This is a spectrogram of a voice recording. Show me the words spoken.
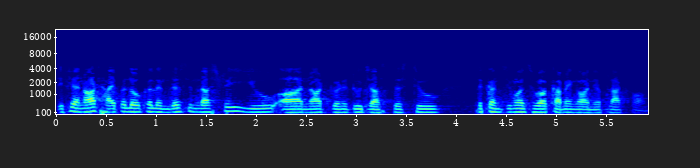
If you're not hyperlocal in this industry, you are not going to do justice to the consumers who are coming on your platform.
